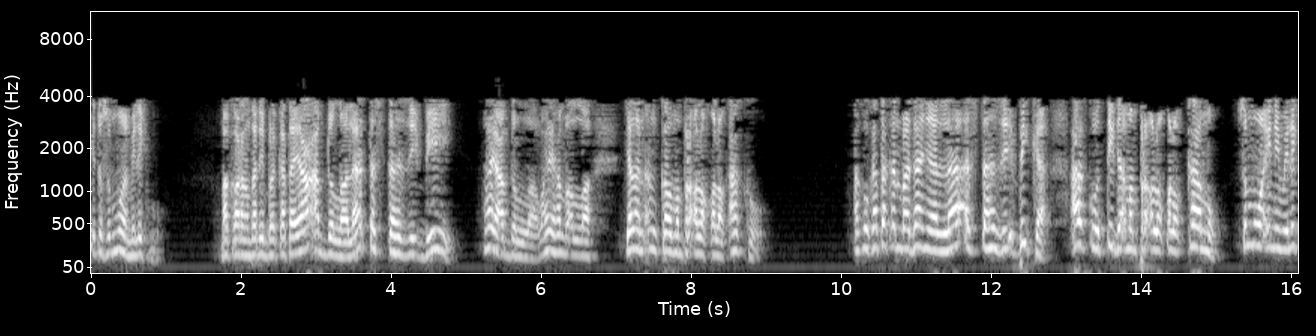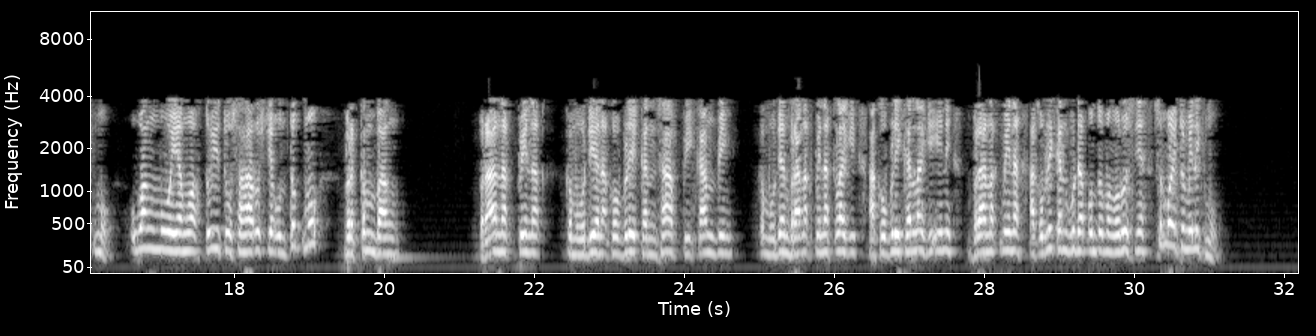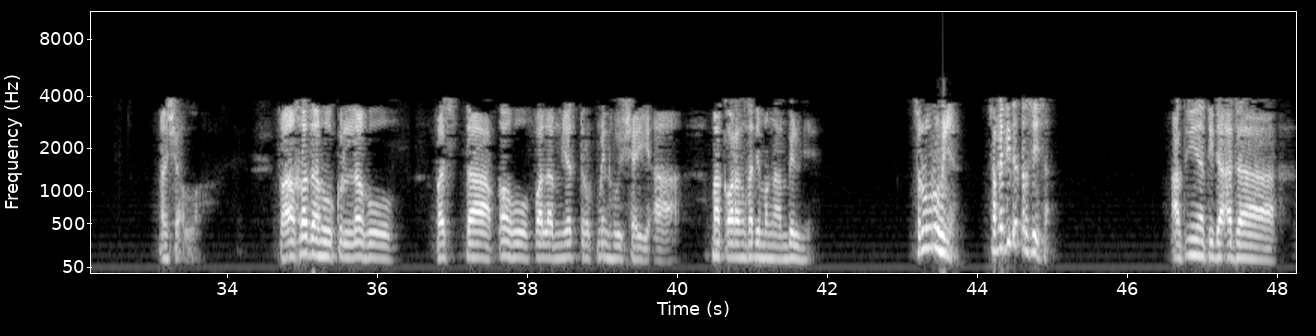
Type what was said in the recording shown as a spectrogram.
Itu semua milikmu. Maka orang tadi berkata, Ya Abdullah, la tastahzi bi. Hai Abdullah, wahai hamba Allah, jangan engkau memperolok-olok aku. Aku katakan padanya, la astahzi bika. Aku tidak memperolok-olok kamu. Semua ini milikmu. Uangmu yang waktu itu seharusnya untukmu berkembang, beranak pinak. Kemudian aku belikan sapi, kambing. Kemudian beranak pinak lagi. Aku belikan lagi ini. Beranak pinak. Aku belikan budak untuk mengurusnya. Semua itu milikmu. Masya Allah. Fa'akhadahu kullahu fastaqahu falam yatruk minhu syai'a. Maka orang tadi mengambilnya. Seluruhnya. Sampai tidak tersisa. Artinya tidak ada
